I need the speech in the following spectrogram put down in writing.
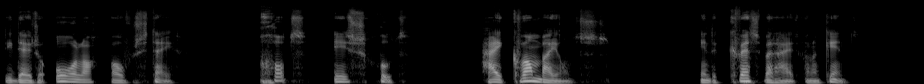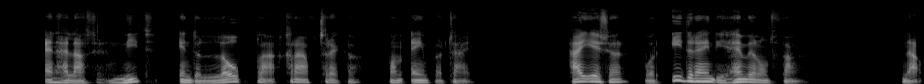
die deze oorlog oversteeg. God is goed. Hij kwam bij ons in de kwetsbaarheid van een kind. En hij laat zich niet in de loopgraaf trekken van één partij. Hij is er voor iedereen die hem wil ontvangen. Nou,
